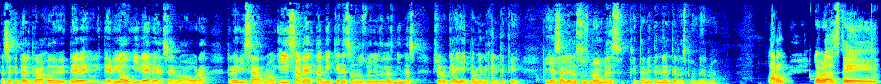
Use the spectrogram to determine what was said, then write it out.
la Secretaría del Trabajo debe, debió y debe hacerlo ahora, revisar, ¿no? Y saber también quiénes son los dueños de las minas. Yo creo que ahí hay también gente que, que ya salieron sus nombres, que también tendrían que responder, ¿no? Claro, la verdad, este,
